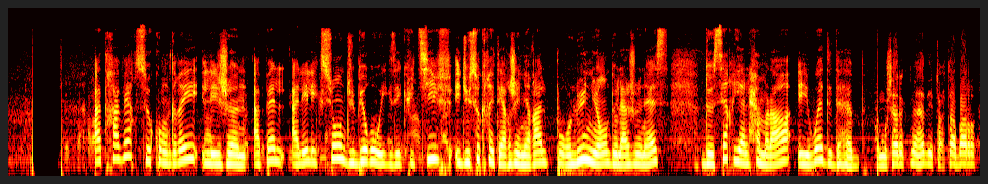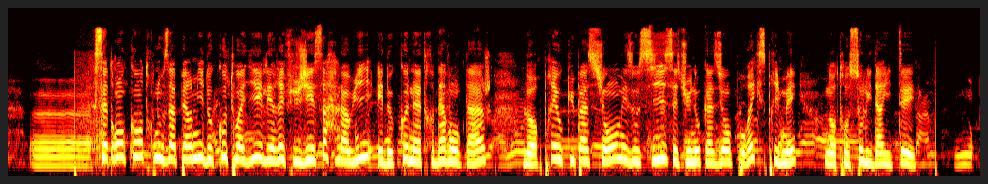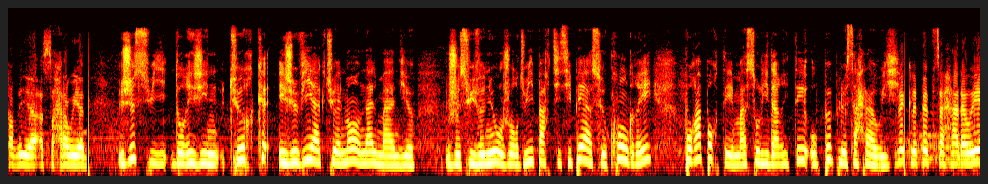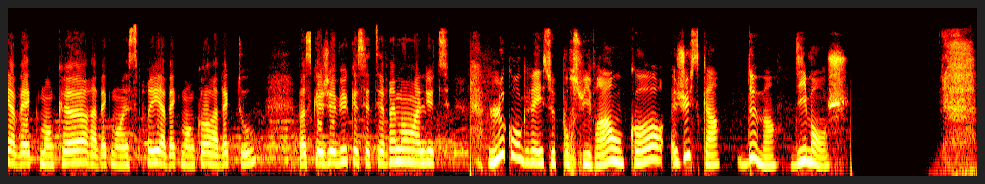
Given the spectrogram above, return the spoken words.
À travers ce congrès, les jeunes appellent à l'élection du bureau exécutif et du secrétaire général pour l'Union de la jeunesse de Seria Al-Hamra et Oued Dheb. Cette rencontre nous a permis de côtoyer les réfugiés sahraouis et de connaître davantage leurs préoccupations, mais aussi c'est une occasion pour exprimer notre solidarité. Je suis d'origine turque et je vis actuellement en Allemagne. Je suis venu aujourd'hui participer à ce congrès pour apporter ma solidarité au peuple sahraoui. Avec le peuple sahraoui, avec mon cœur, avec mon esprit, avec mon corps, avec tout. Parce que j'ai vu que c'était vraiment une lutte. Le congrès se poursuivra encore jusqu'à demain, dimanche.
